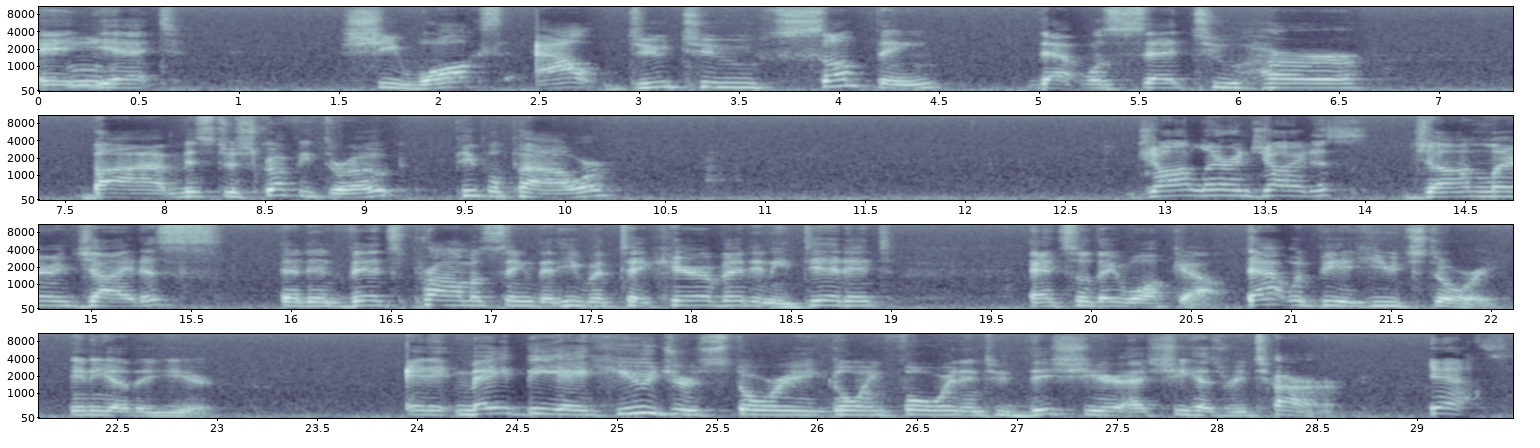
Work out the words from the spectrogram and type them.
and mm. yet she walks out due to something that was said to her by Mr. Scruffy Throat, People Power, John Laryngitis. John Laryngitis, and then Vince promising that he would take care of it, and he didn't. And so they walk out. That would be a huge story any other year. And it may be a huger story going forward into this year as she has returned. Yes.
